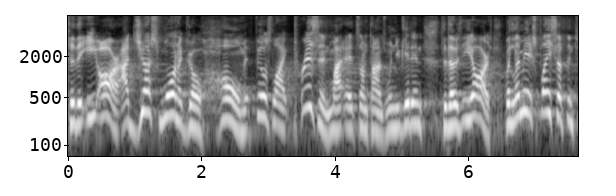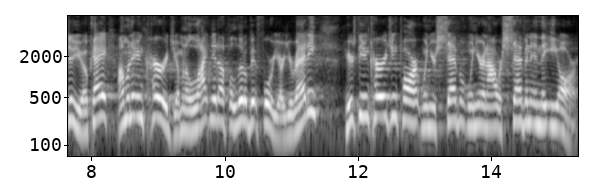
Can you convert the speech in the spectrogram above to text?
to the ER. I just want to go home. It feels like prison sometimes when you get into those ERs. But let me explain something to you, okay? I'm going to encourage you. I'm going to lighten it up a little bit for you. Are you ready? Here's the encouraging part when you're seven, when you're an hour seven in the ER.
